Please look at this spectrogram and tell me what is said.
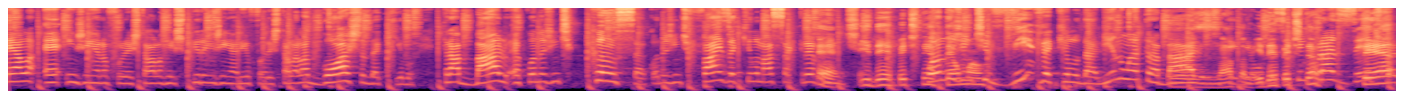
Ela é engenheira florestal, ela respira engenharia florestal, ela gosta daquilo. Trabalho é quando a gente cansa, quando a gente faz aquilo É, massacremente. e de repente tem quando até a uma. gente vive aquilo dali, não é trabalho. Exatamente. entendeu? E de repente Você tem prazer até de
